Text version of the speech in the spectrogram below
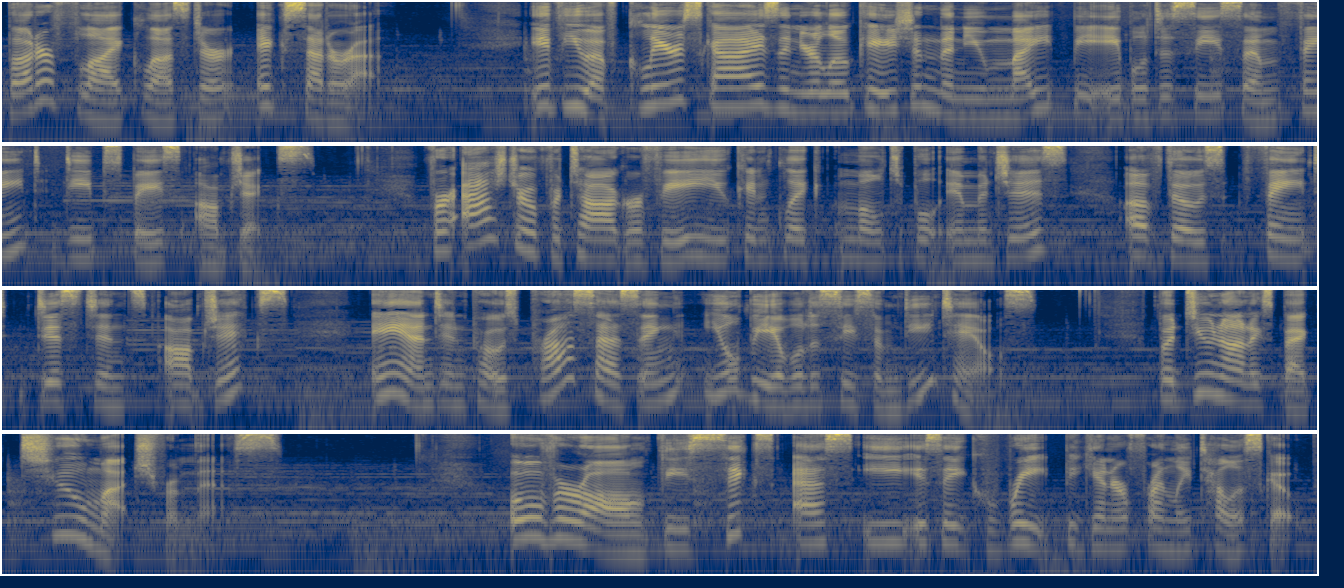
Butterfly Cluster, etc. If you have clear skies in your location, then you might be able to see some faint deep space objects. For astrophotography, you can click multiple images of those faint distance objects, and in post processing, you'll be able to see some details. But do not expect too much from this. Overall, the 6SE is a great beginner friendly telescope.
